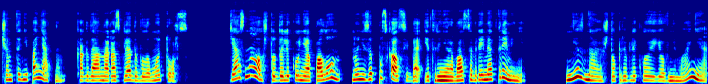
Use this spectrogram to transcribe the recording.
чем-то непонятным, когда она разглядывала мой торс. Я знал, что далеко не Аполлон, но не запускал себя и тренировался время от времени. Не знаю, что привлекло ее внимание,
